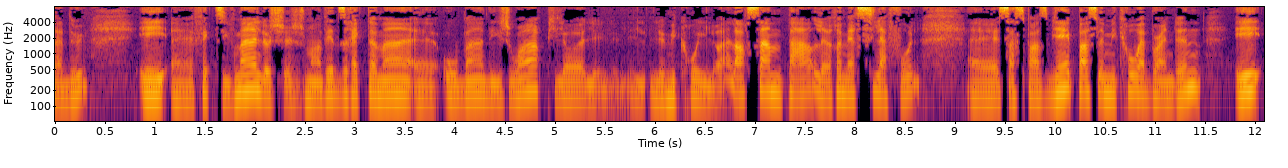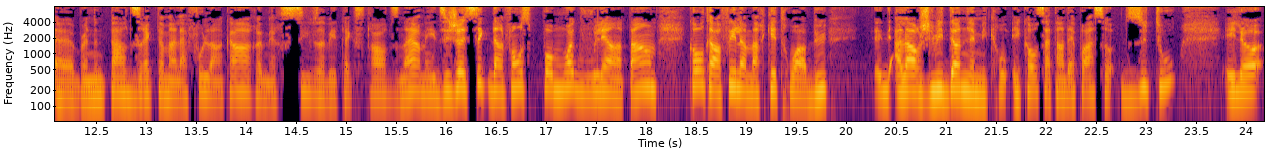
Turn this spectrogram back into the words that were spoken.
à 2 et euh, effectivement là je, je m'en vais directement euh, au banc des joueurs puis là le, le, le, micro est là. Alors Sam parle, remercie la foule, euh, ça se passe bien, passe le micro à Brandon. Et Brandon parle directement à la foule encore, remercie, vous avez été extraordinaire, mais il dit je sais que dans le fond c'est pas moi que vous voulez entendre. Cole Caulfield a marqué trois buts alors je lui donne le micro et Cole s'attendait pas à ça du tout. Et là,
